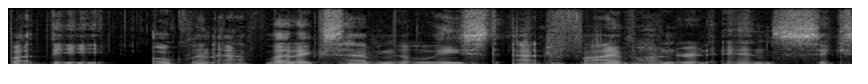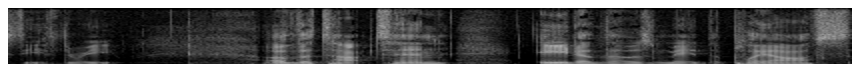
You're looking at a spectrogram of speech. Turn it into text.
but the Oakland Athletics having the least at 563. Of the top 10, eight of those made the playoffs.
